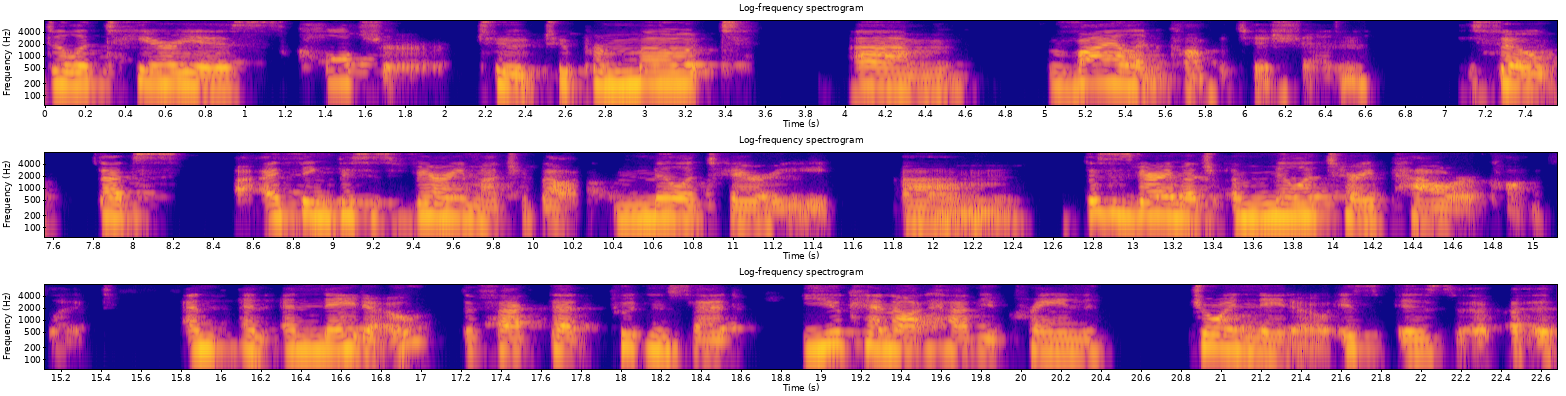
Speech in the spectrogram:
deleterious culture to to promote um, violent competition. So that's i think this is very much about military um, this is very much a military power conflict. And, and and nato the fact that putin said you cannot have ukraine join nato is is a, a,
